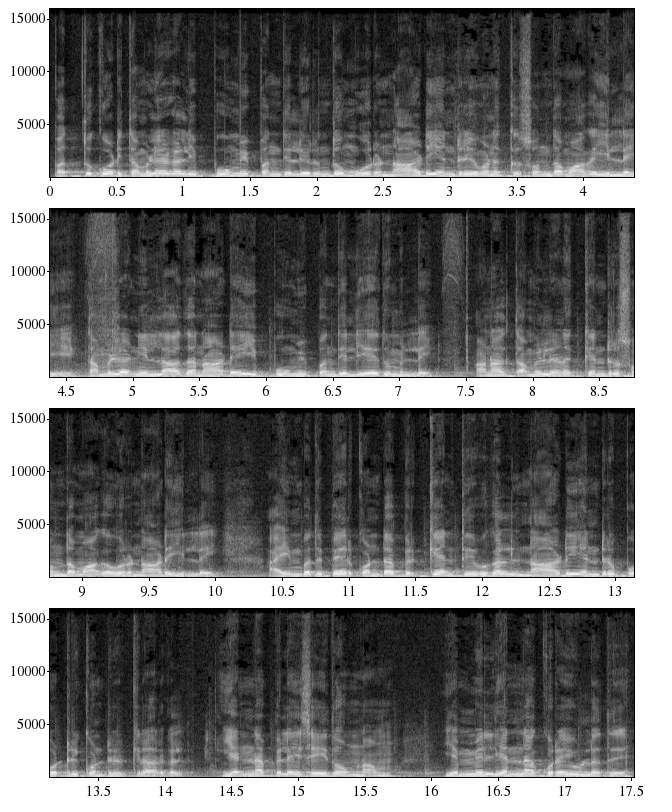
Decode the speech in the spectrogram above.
பத்து கோடி தமிழர்கள் இப்பூமி பந்தில் இருந்தும் ஒரு நாடு என்று இவனுக்கு சொந்தமாக இல்லையே. தமிழன் இல்லாத நாடே இப்பூமி பந்தில் ஏதும் இல்லை ஆனால் தமிழனுக்கென்று சொந்தமாக ஒரு நாடு இல்லை. ஐம்பது பேர் கொண்ட பிரிக்கேன் தீவுகள் நாடு என்று போற்றிக் கொண்டிருக்கிறார்கள். என்ன பிழை செய்தோம் நாம்? எம்மில் என்ன குறை உள்ளது?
